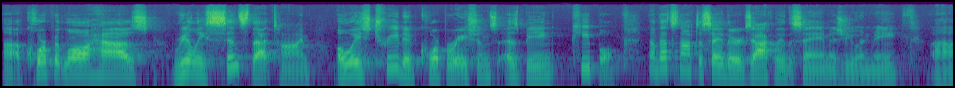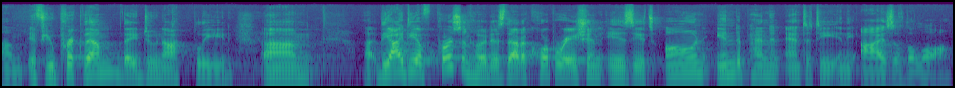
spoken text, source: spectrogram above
uh, corporate law has really, since that time, always treated corporations as being people. Now, that's not to say they're exactly the same as you and me. Um, if you prick them, they do not bleed. Um, uh, the idea of personhood is that a corporation is its own independent entity in the eyes of the law.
